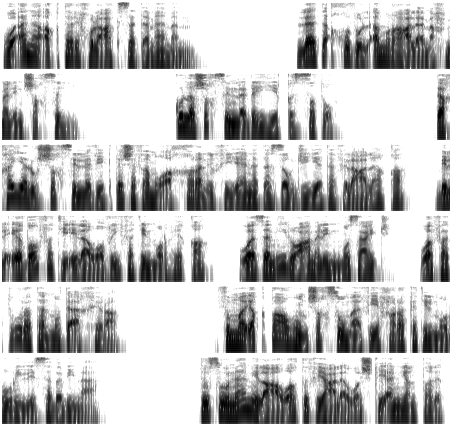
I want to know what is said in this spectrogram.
وأنا أقترح العكس تماما. لا تأخذ الأمر على محمل شخصي. كل شخص لديه قصته. تخيل الشخص الذي اكتشف مؤخرا الخيانة الزوجية في العلاقة. بالإضافة إلى وظيفة مرهقة وزميل عمل مزعج وفاتورة متأخرة. ثم يقطعهم شخص ما في حركة المرور لسبب ما. تسونامي العواطف على وشك أن ينطلق.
